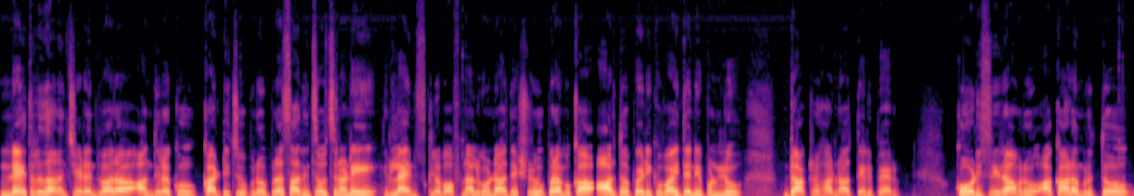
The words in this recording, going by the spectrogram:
నేత్రదానం చేయడం ద్వారా అంధులకు కంటి చూపును ప్రసాదించవచ్చునని లయన్స్ క్లబ్ ఆఫ్ నల్గొండ అధ్యక్షుడు ప్రముఖ ఆర్థోపేడిక్ వైద్య నిపుణులు డాక్టర్ హర్నాథ్ తెలిపారు. కోడి శ్రీరాములు అకాల మృతితో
